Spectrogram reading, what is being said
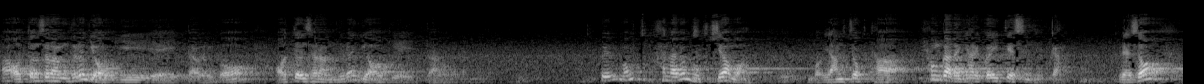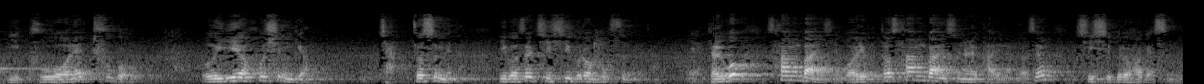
아, 어떤 사람들은 여기에 있다 그리고 어떤 사람들은 여기에 있다고 그럽니다. 그뭐 하나는 묵지요 뭐. 뭐 양쪽 다 형가르게 할 거 있겠습니까? 그래서 이 구원의 투구, 의의 호심경. 자, 좋습니다. 이것을 지식으로 묶습니다. 예, 결국 상반신, 머리부터 상반신을 가리는 것을 지식으로 하겠습니다.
